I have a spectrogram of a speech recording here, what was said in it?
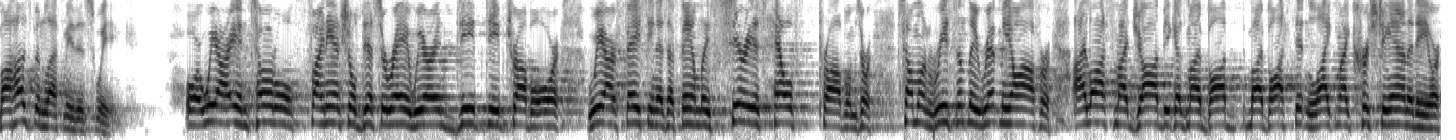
My husband left me this week. Or we are in total financial disarray, we are in deep, deep trouble, or we are facing as a family serious health problems, or someone recently ripped me off, or I lost my job because my, bob, my boss didn't like my Christianity, or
